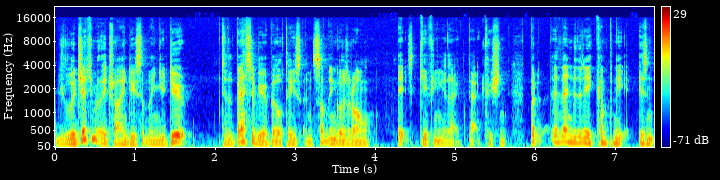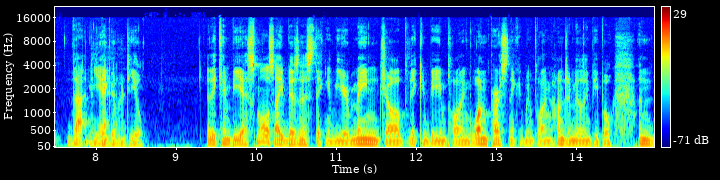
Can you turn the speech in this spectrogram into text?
you legitimately try and do something, you do it to the best of your abilities, and something goes wrong, it's giving you that, that cushion. But at the end of the day, company isn't that Yeah. big of a deal. They can be a small side business, they can be your main job, they can be employing one person, they can be employing 100 million people, and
